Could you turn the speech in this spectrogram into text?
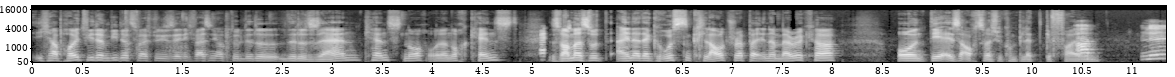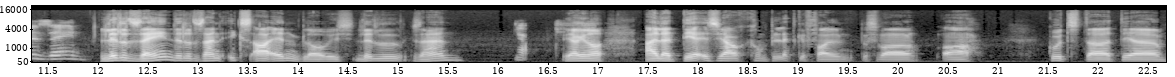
ich habe heute wieder ein Video zum Beispiel gesehen, ich weiß nicht, ob du Little, Little Zan kennst noch oder noch kennst. Das war mal so einer der größten Cloud-Rapper in Amerika und der ist auch zum Beispiel komplett gefallen. Ah, Lil Zane. Little Zane, Little Zane, X-A-N, glaube ich. Little Zane? Ja. Ja, genau. Alter, der ist ja auch komplett gefallen. Das war, ah, gut, da der,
